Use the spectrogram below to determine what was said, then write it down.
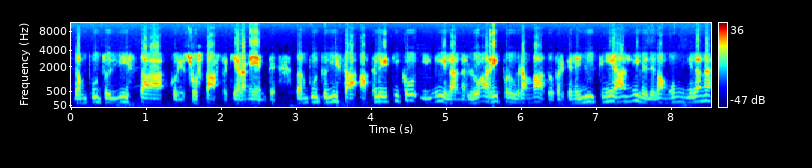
da un punto di vista, con il suo staff chiaramente, da un punto di vista atletico il Milan lo ha riprogrammato perché negli ultimi anni vedevamo un Milan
